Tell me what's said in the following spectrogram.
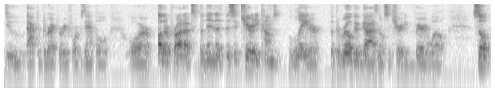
do Active Directory, for example, or other products, but then the, the security comes later, but the real good guys know security very well. So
